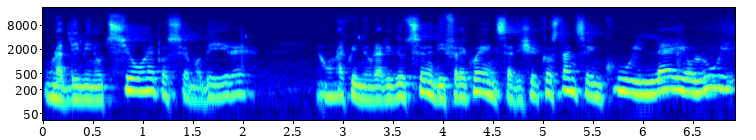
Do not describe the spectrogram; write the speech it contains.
una diminuzione, possiamo dire, una, quindi una riduzione di frequenza di circostanze in cui lei o lui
